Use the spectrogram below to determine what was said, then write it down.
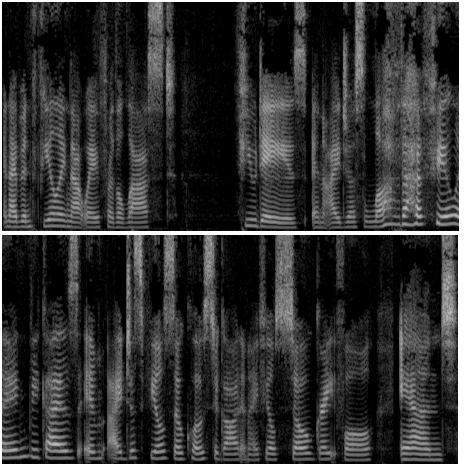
And I've been feeling that way for the last few days and I just love that feeling because it, I just feel so close to God and I feel so grateful. And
